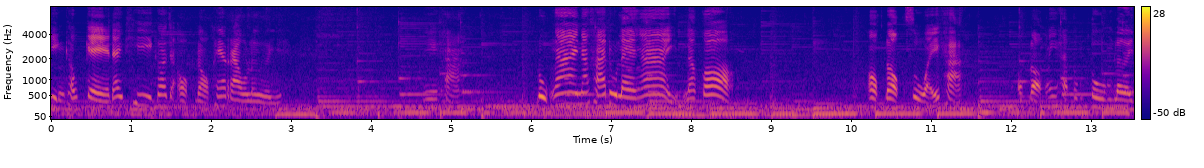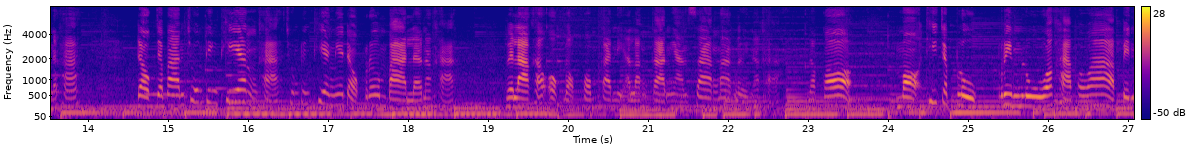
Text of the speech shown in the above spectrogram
กิ่งเขาแก่ได้ที่ก็จะออกดอกให้เราเลย นี่ค่ะ ปลูกง่ายนะคะ ดูแลง่ายแล้วก็ ออกดอกสวยค่ะ ออกดอกนี่ค่ะตุมๆเลยนะคะ ดอกจะบานช่วงเที่ยงๆค่ะ ช่วงเที่ยงๆเนี่ยดอกเริ่มบานแล้วนะคะ เวลาเขาออกดอกพร้อมกันนี่อลังการงานสร้างมากเลยนะคะ แล้วก็เหมาะที่จะปลูกริมรั้วค่ะ เพราะว่าเป็น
